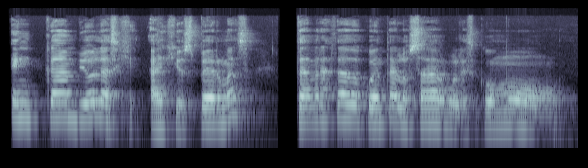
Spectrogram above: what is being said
En cambio, las angiospermas, te habrás dado cuenta de los árboles como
